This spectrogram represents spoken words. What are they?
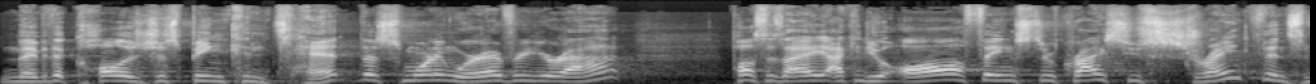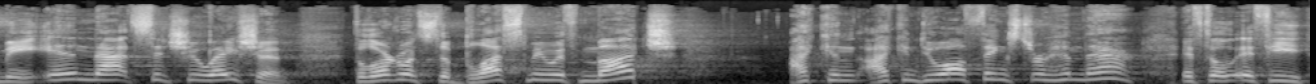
Maybe the call is just being content this morning, wherever you're at. Paul says, I, I, can do all things through Christ who strengthens me in that situation. The Lord wants to bless me with much. I can, I can do all things through him there. If, the, if, he,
